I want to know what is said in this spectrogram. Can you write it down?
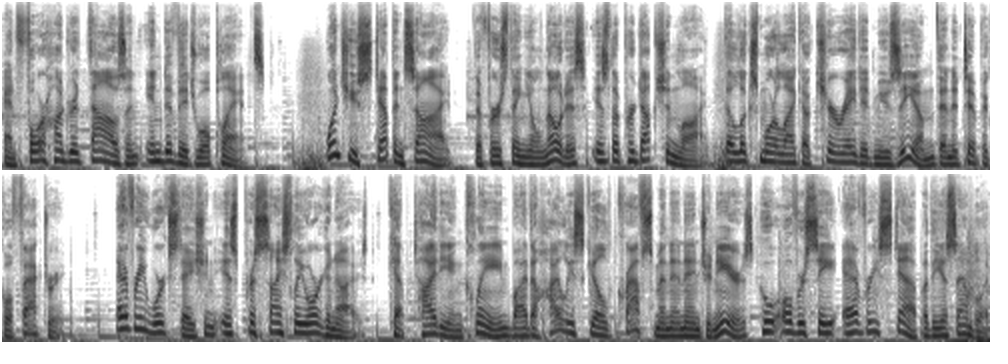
and 400,000 individual plants. Once you step inside, the first thing you'll notice is the production line that looks more like a curated museum than a typical factory. Every workstation is precisely organized, kept tidy and clean by the highly skilled craftsmen and engineers who oversee every step of the assembly.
